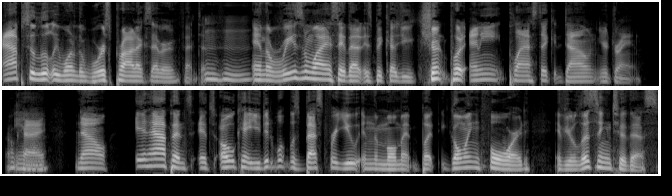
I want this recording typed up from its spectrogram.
absolutely one of the worst products ever invented. mm-hmm. And the reason why I say that is because you shouldn't put any plastic down your drain. Okay. Yeah. Now, it happens. It's okay. You did what was best for you in the moment. But going forward, if you're listening to this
